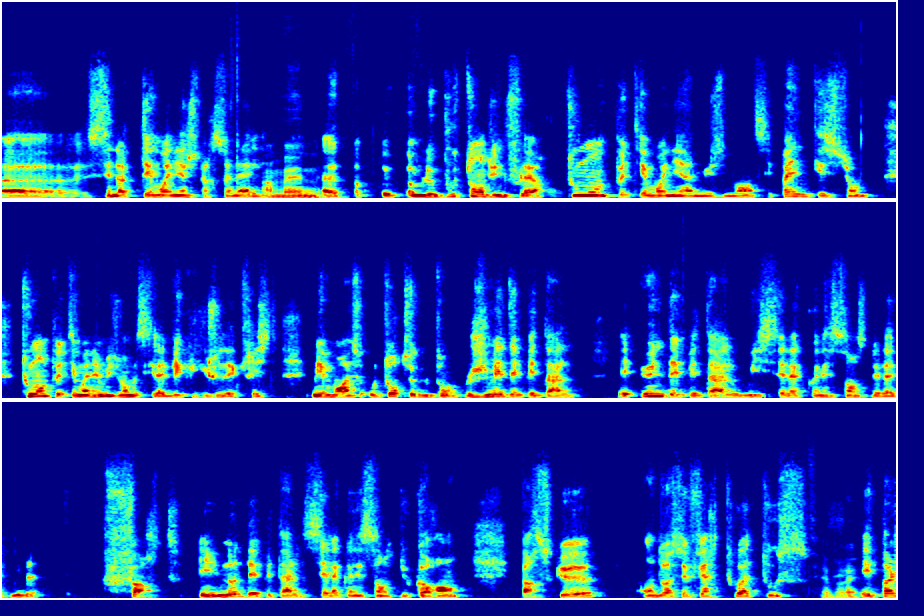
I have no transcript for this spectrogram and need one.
euh, c'est notre témoignage personnel. Amen. Euh, comme, comme, le bouton d'une fleur. Tout le monde peut témoigner un musulman, c'est pas une question. Tout le monde peut témoigner un musulman parce qu'il a vécu quelque chose avec Christ. Mais moi, autour de ce bouton, je mets des pétales. Et une des pétales, oui, c'est la connaissance de la Bible forte. Et une autre des pétales, c'est la connaissance du Coran, parce que on doit se faire à tous. C'est vrai. Et Paul,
